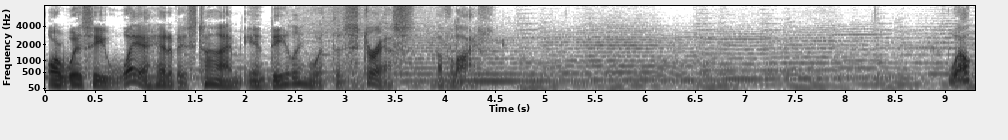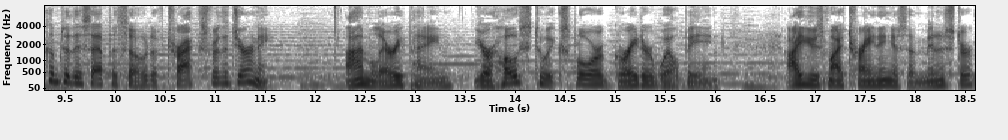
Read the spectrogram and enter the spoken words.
Or was he way ahead of his time in dealing with the stress of life? Welcome to this episode of Tracks for the Journey. I'm Larry Payne, your host to explore greater well being. I use my training as a minister,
